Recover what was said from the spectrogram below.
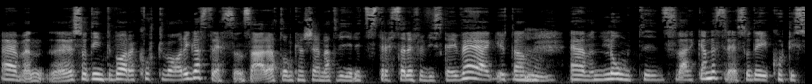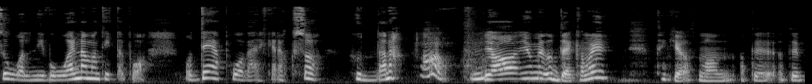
Även, eh, så att det inte bara kortvariga stressen så här, att de kan känna att vi är lite stressade för vi ska iväg. Utan även långtidsverkande stress och det är kortisolnivåerna man tittar på. Och det påverkar också hundarna. Ja, ja jo, men och det kan man ju tänker jag att, man, att, det, att det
